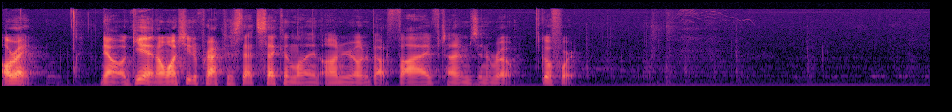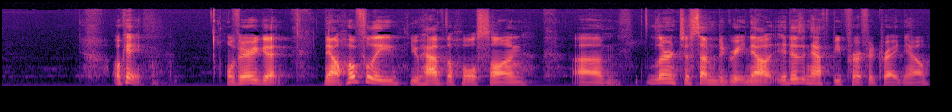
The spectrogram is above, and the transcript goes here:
All right. Now, again, I want you to practice that second line on your own about five times in a row. Go for it. Okay. Well, very good. Now, hopefully, you have the whole song um, learned to some degree. Now, it doesn't have to be perfect right now.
